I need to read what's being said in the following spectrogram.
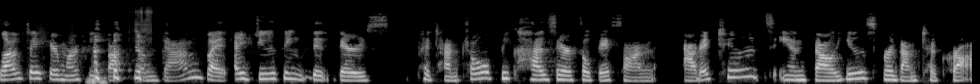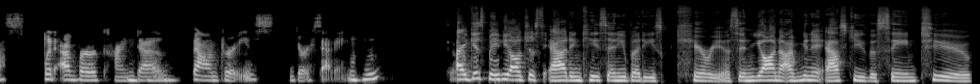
love to hear more feedback from them. But I do think that there's potential because they're focused on attitudes and values for them to cross whatever kind mm-hmm. of boundaries you're setting. Mm-hmm. So. I guess maybe I'll just add in case anybody's curious. And Yon Na, I'm going to ask you the same too.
